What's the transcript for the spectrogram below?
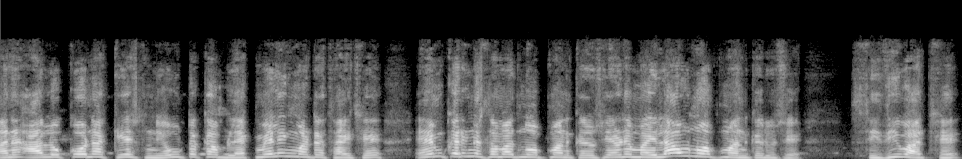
અને આ લોકોના કેસ નેવું ટકા બ્લેકમેલિંગ માટે થાય છે. એમ કરીને સમાજનું અપમાન કર્યું છે. એમણે મહિલાઓનું અપમાન કર્યું છે. સીધી વાત છે,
